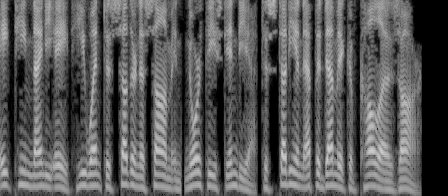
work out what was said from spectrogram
1898 he went to southern Assam in northeast India to study an epidemic of Kala Azar.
